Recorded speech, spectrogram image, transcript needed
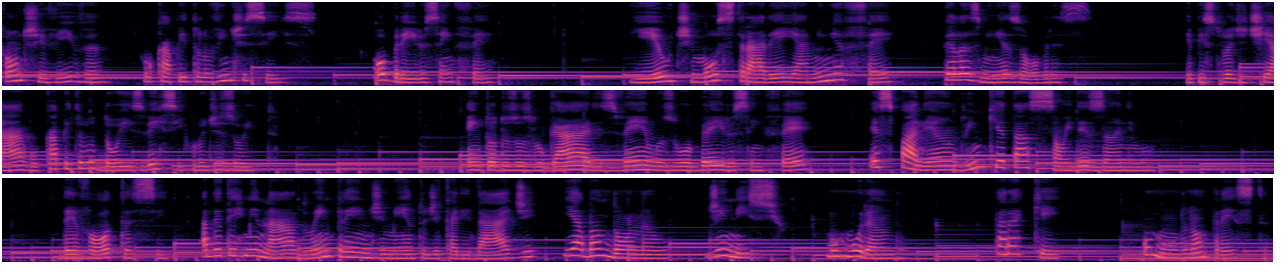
Fonte Viva, o capítulo 26 Obreiro sem fé. E eu te mostrarei a minha fé pelas minhas obras. Epístola de Tiago, capítulo 2, versículo 18. Em todos os lugares vemos o obreiro sem fé espalhando inquietação e desânimo. Devota-se a determinado empreendimento de caridade e abandona-o de início, murmurando: Para quê? O mundo não presta.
